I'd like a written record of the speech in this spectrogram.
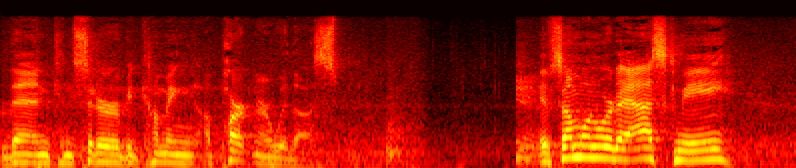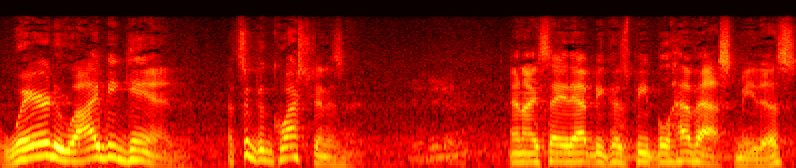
then consider becoming a partner with us. If someone were to ask me where do I begin? That's a good question isn't it? And I say that because people have asked me this.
